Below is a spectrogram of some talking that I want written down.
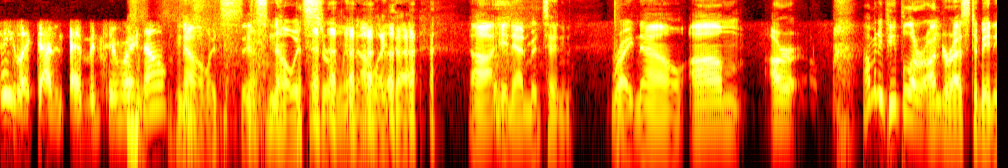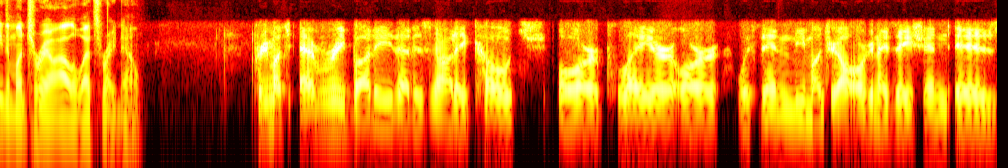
It ain't like that in Edmonton right now. No, it's it's no, it's certainly not like that uh, in Edmonton right now. Um, are how many people are underestimating the Montreal Alouettes right now? Pretty much everybody that is not a coach or player or within the Montreal organization is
